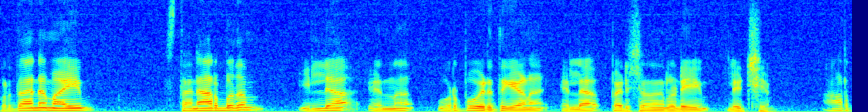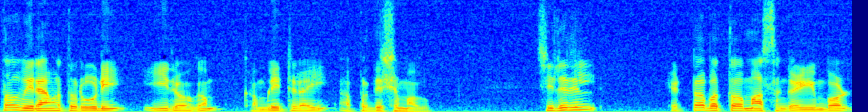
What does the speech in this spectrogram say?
പ്രധാനമായും സ്തനാർബുദം ഇല്ല എന്ന് ഉറപ്പുവരുത്തുകയാണ് എല്ലാ പരിശോധനകളുടെയും ലക്ഷ്യം. ആർത്തവ വിരാമത്തോടുകൂടി ഈ രോഗം കംപ്ലീറ്റഡായി അപ്രത്യക്ഷമാകും. ചിലരിൽ എട്ടോ പത്തോ മാസം കഴിയുമ്പോൾ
